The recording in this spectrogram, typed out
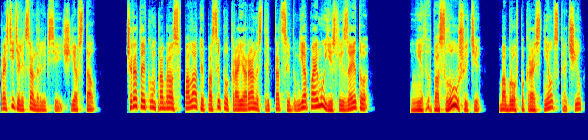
Простите, Александр Алексеевич, я встал. Вчера тайком пробрался в палату и посыпал края раны стриптоцидом. Я пойму, если из-за этого... Нет, вы послушайте. Бобров покраснел, вскочил.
